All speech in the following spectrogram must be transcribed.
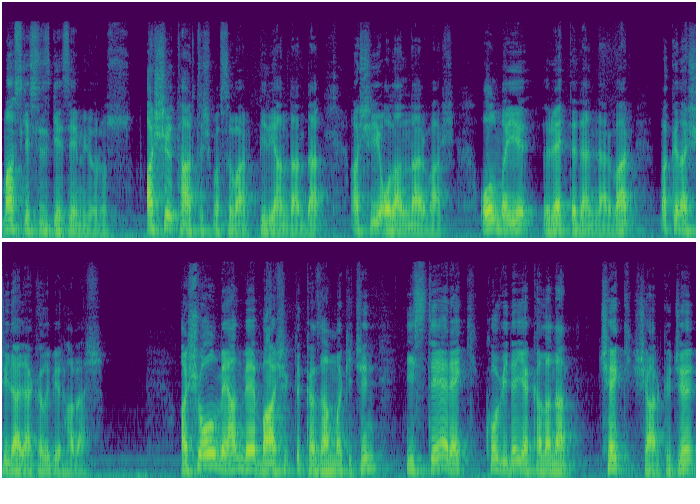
maskesiz gezemiyoruz. Aşı tartışması var bir yandan da. Aşıyı olanlar var. Olmayı reddedenler var. Bakın aşıyla alakalı bir haber. Aşı olmayan ve bağışıklık kazanmak için isteyerek Covid'e yakalanan Çek şarkıcı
